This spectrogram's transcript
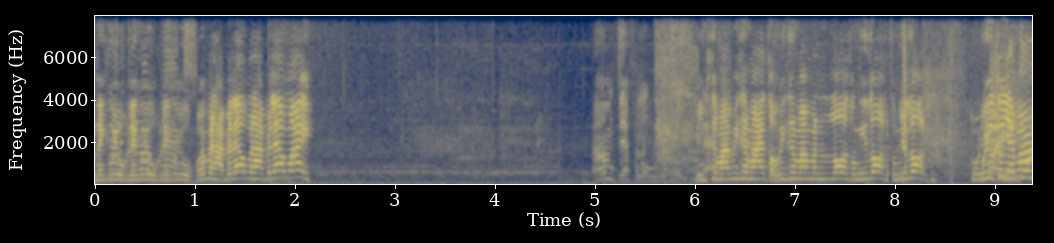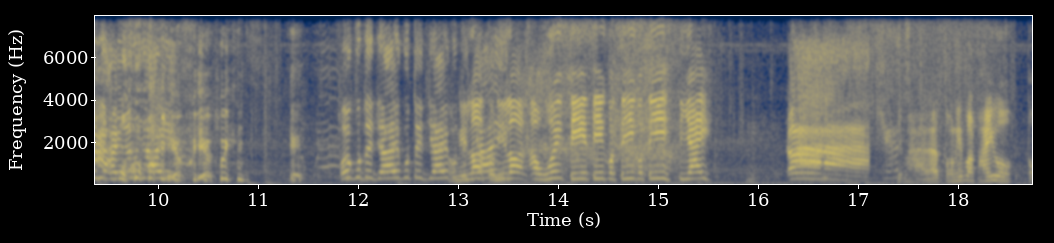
เล็งกูอยู่เล็งกูอยู่เล็งกูอยู่เฮ้ยมันหายไปแล้วมันหายไปแล้วไม่ I'm definitely paying วิ่ง you ขึ้น back. มาวิ่งขึ้นมาต่อวิ่งขึ้นมามันรอดตรงนี้รอดตรงนี้รอดวิ่งตัวใหญ่มากตัวใหญ่โอ้ตัวใหญ่ยวิ่งเฮ้ยกูติดใยกูติดใยตรกูงตินี้ดรอดใยตรงนี้รอดเอาเฮ้ยตีตีกดตีกดตีตีใหญ่อ่าทิมหายแล้วตรงนี้ปลอดภัยอยู่โต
